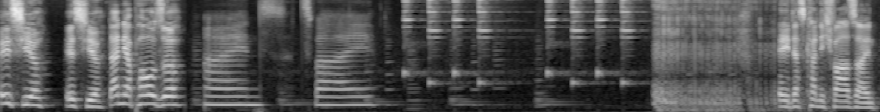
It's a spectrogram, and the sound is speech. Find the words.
Ist hier, ist hier. Dann ja Pause. Eins, zwei. Ey, das kann nicht wahr sein.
